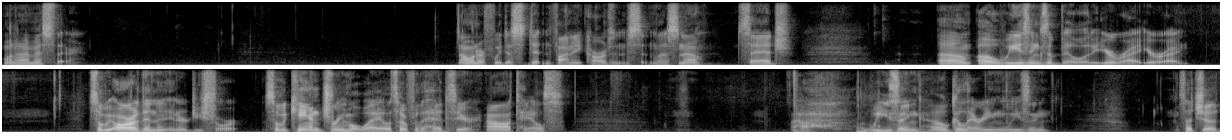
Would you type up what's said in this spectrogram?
What did I miss there? I wonder if we just didn't find any cards and just didn't let us know. Sag. Um, oh, Weezing's ability. You're right. You're right. So we are then an energy short. So we can dream away. Let's hope for the heads here. Ah, tails. Ah. Weezing. Oh, Galarian Weezing. Such a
